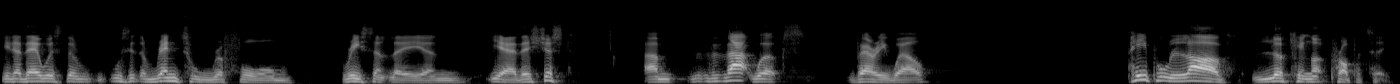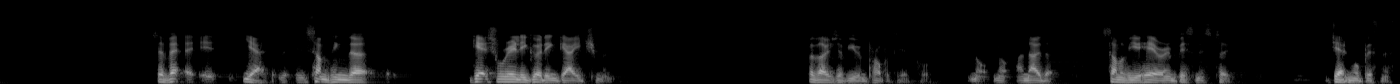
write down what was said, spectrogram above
you know, there was the, was it the rental reform recently? And yeah, there's just, um, th- that works very well. People love looking at property. So, it, yeah, it's something that gets really good engagement. For those of you in property, of course. Not, not, I know that some of you here are in business too, general business.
